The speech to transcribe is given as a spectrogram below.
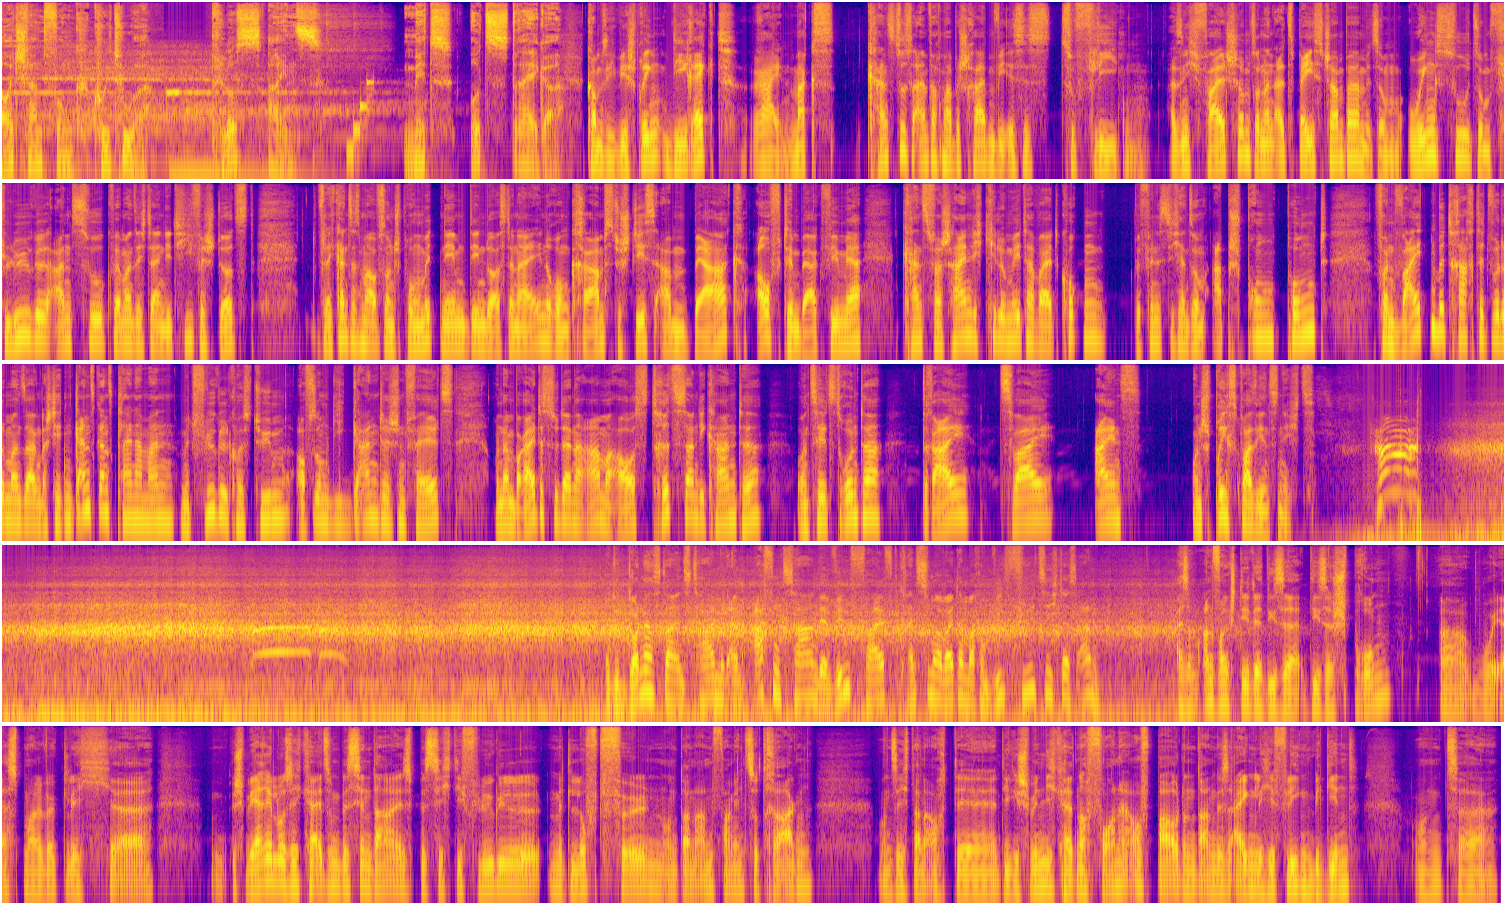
Deutschlandfunk Kultur Plus 1 mit Utz Dräger. Kommen Sie, wir springen direkt rein. Max, kannst du es einfach mal beschreiben, wie ist es zu fliegen? Also nicht Fallschirm, sondern als Basejumper mit so einem Wingsuit, so einem Flügelanzug, wenn man sich da in die Tiefe stürzt. Vielleicht kannst du es mal auf so einen Sprung mitnehmen, den du aus deiner Erinnerung kramst. Du stehst am Berg, auf dem Berg vielmehr, kannst wahrscheinlich kilometerweit gucken, befindest dich an so einem Absprungpunkt. Von Weitem betrachtet würde man sagen, da steht ein ganz, ganz kleiner Mann mit Flügelkostüm auf so einem gigantischen Fels und dann breitest du deine Arme aus, trittst an die Kante und zählst runter drei, zwei, eins und springst quasi ins Nichts. Und du donnerst da ins Tal mit einem Affenzahn, der Wind pfeift. Kannst du mal weitermachen? Wie fühlt sich das an? Also am Anfang steht ja dieser, dieser Sprung, äh, wo erstmal wirklich äh, Schwerelosigkeit so ein bisschen da ist, bis sich die Flügel mit Luft füllen und dann anfangen zu tragen und sich dann auch die, die Geschwindigkeit nach vorne aufbaut und dann das eigentliche Fliegen beginnt. Und äh,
